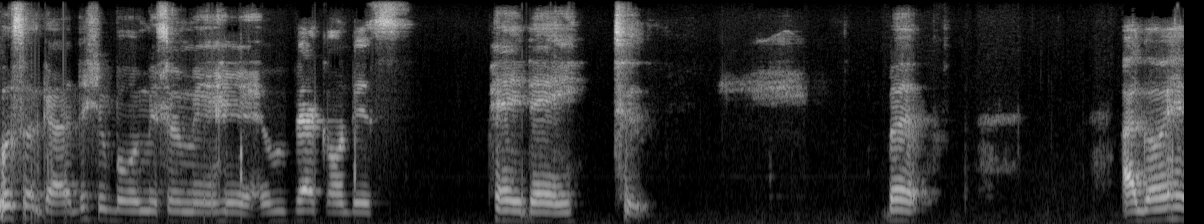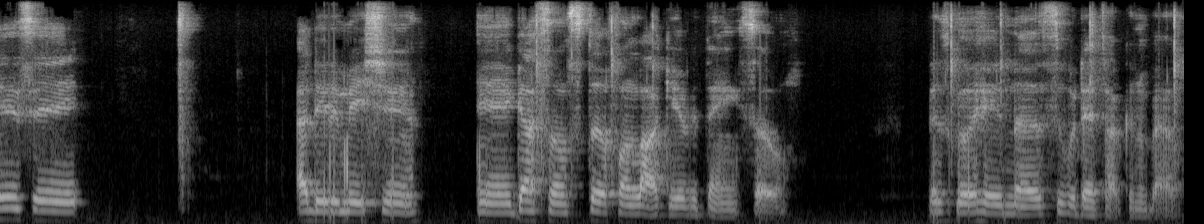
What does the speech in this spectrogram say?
What's up, guys? This your boy, Mr. Man here, and we're back on this Payday 2. But I go ahead and say I did a mission and got some stuff unlock everything. So let's go ahead and uh, see what they're talking about.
